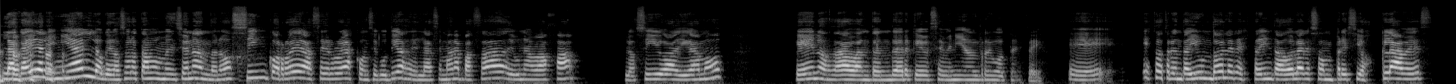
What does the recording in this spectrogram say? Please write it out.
La caída lineal, lo que nosotros estamos mencionando, ¿no? Cinco ruedas, seis ruedas consecutivas desde la semana pasada de una baja explosiva, digamos, que nos daba a entender que se venía el rebote. Sí. Eh, estos 31 dólares, 30 dólares son precios claves,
